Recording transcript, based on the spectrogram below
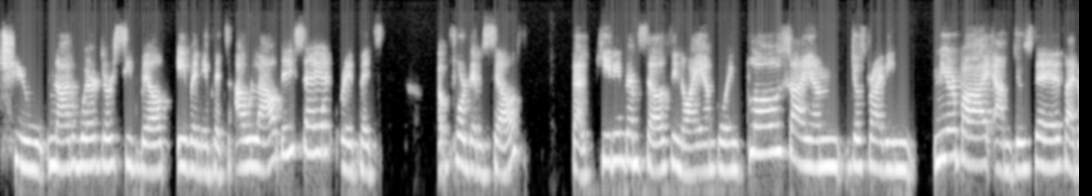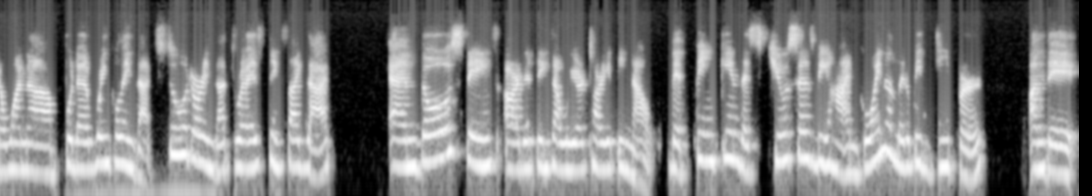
to not wear their seatbelt, even if it's out loud, they say it, or if it's Uh, for themselves, that kidding themselves, you know, I am going close, I am just driving nearby, I'm just this, I don't want to put a wrinkle in that suit or in that dress, things like that. And those things are the things that we are targeting now. The thinking, the excuses behind going a little bit deeper on the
